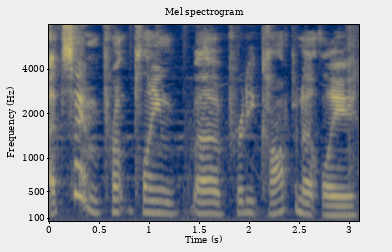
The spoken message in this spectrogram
I'd say I'm playing uh, pretty competently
